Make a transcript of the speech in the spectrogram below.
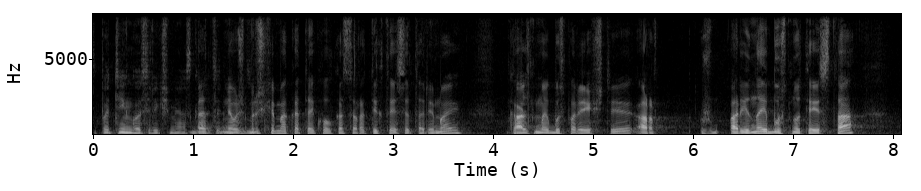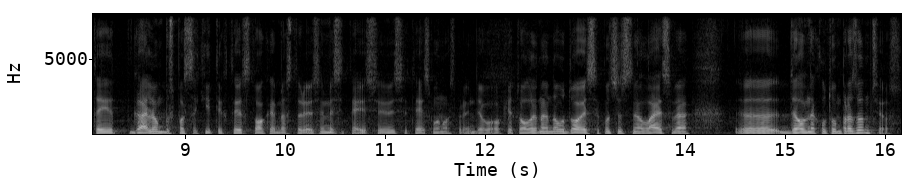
ypatingos reikšmės. Bet neužmirškime, kad tai kol kas yra tik tai įsitarimai, kaltinimai bus pareikšti, ar, ar jinai bus nuteista, tai galim bus pasakyti tik tais to, kai mes turėsime įsiteisėjusi teismo nuosprendį, o kitol jinai naudojasi konstitucinę laisvę e, dėl nekaltum prezumcijos.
